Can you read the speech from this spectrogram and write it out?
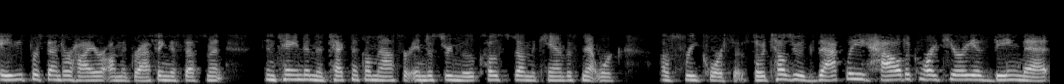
80% or higher on the graphing assessment contained in the Technical Math for Industry MOOC hosted on the Canvas network of free courses. So it tells you exactly how the criteria is being met,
